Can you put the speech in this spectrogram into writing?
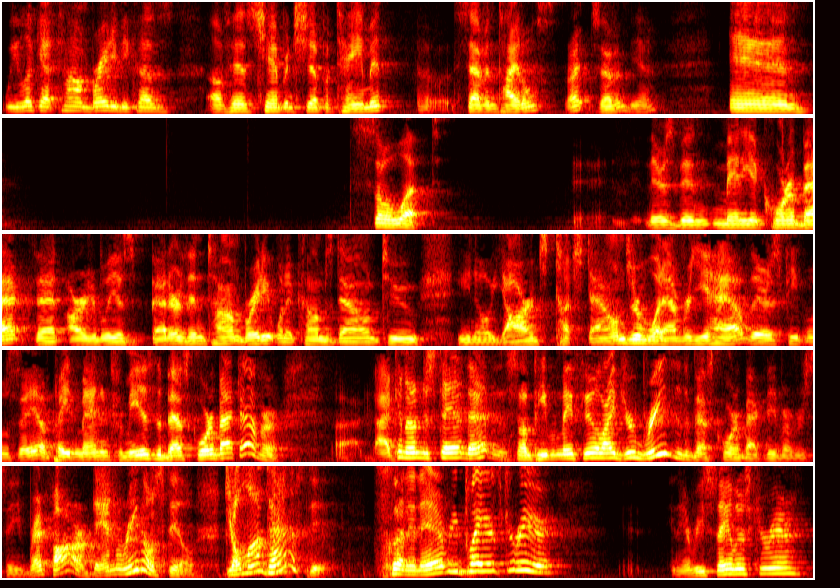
We look at Tom Brady because of his championship attainment, uh, seven titles, right? Seven, yeah. And so what? There's been many a quarterback that arguably is better than Tom Brady when it comes down to, you know, yards, touchdowns, or whatever you have. There's people who say, oh, Peyton Manning for me is the best quarterback ever. Uh, I can understand that. Some people may feel like Drew Brees is the best quarterback they've ever seen. Brett Favre, Dan Marino still, Joe Montana still. But in every player's career, in every sailor's career,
